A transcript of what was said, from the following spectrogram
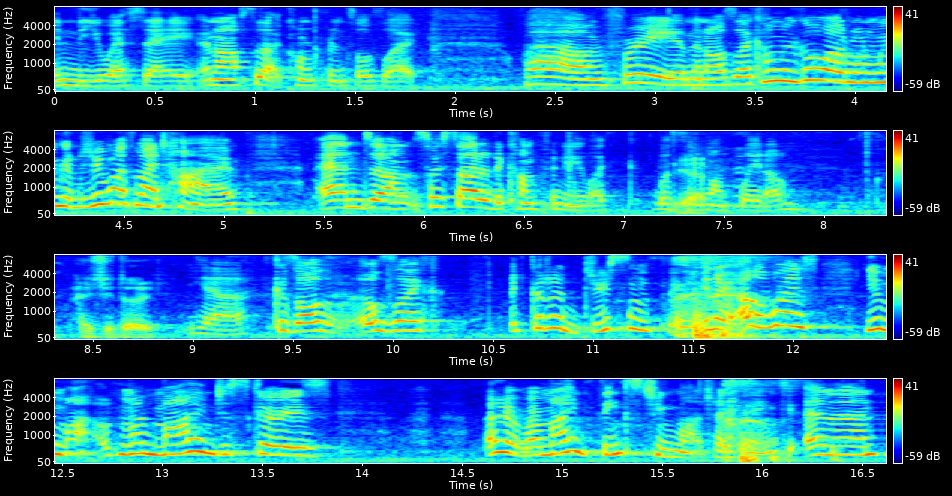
in the USA. And after that conference, I was like, wow, I'm free. And then I was like, oh my god, what am I going to do with my time? And um, so I started a company like less than Yeah. a month later. As you do. Yeah, because I was, I was like, I gotta do something. You know, otherwise, your, mi- my mind just goes. I don't know. My mind thinks too much. I think, and then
